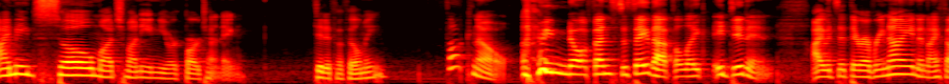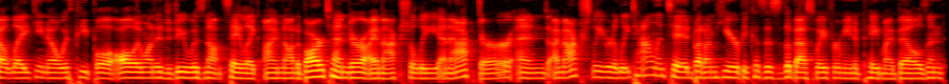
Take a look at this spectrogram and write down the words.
I made so much money in New York bartending. Did it fulfill me? Fuck no. I mean, no offense to say that, but like it didn't. I would sit there every night and I felt like, you know, with people, all I wanted to do was not say, like, I'm not a bartender. I'm actually an actor and I'm actually really talented, but I'm here because this is the best way for me to pay my bills. And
